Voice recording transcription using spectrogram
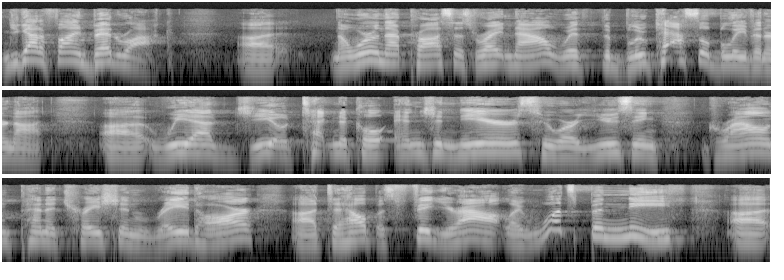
you got to find bedrock. Uh, now, we're in that process right now with the Blue Castle, believe it or not. Uh, we have geotechnical engineers who are using ground penetration radar uh, to help us figure out like what's beneath uh,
